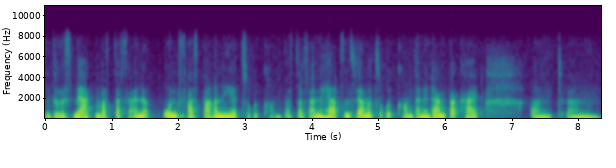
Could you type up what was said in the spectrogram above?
und du wirst merken, was da für eine unfassbare Nähe zurückkommt, was da für eine Herzenswärme zurückkommt, eine Dankbarkeit. Und ähm,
